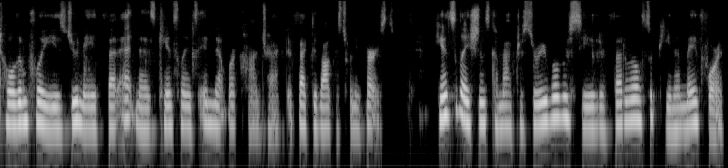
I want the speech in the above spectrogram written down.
told employees June 8th that Aetna is canceling its in network contract effective August 21st. Cancellations come after Cerebral received a federal subpoena May 4th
